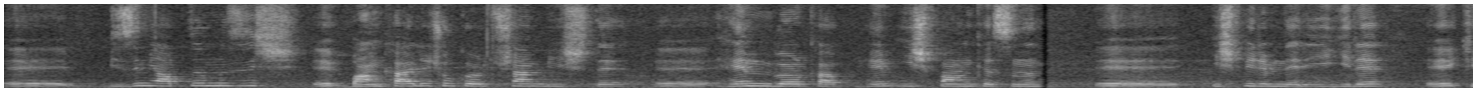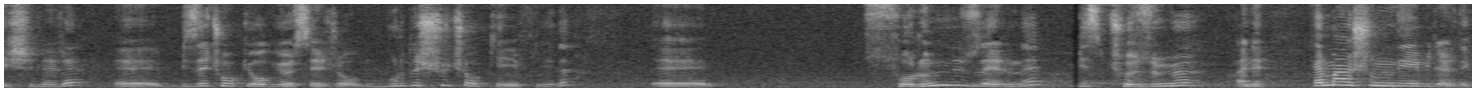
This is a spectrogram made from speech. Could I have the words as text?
e, bizim yaptığımız iş e, bankayla çok örtüşen bir işte. E, hem World Cup hem İş Bankası'nın e, iş birimleri ilgili e, kişileri e, bize çok yol gösterici oldu. Burada şu çok keyifliydi. E, sorunun üzerine biz çözümü hani hemen şunu diyebilirdik.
